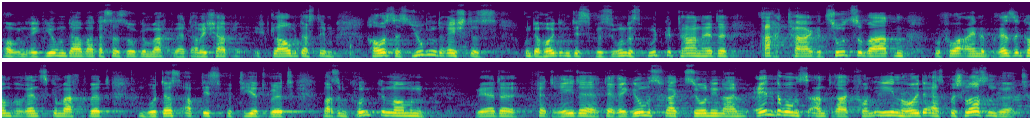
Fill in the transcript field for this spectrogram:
auch in Regierung da war, dass das so gemacht wird. Aber ich glaube, dass dem Haus des Jugendrechts und der heutigen Diskussion es gut getan hätte, acht Tage zuzuwarten, bevor eine Pressekonferenz gemacht wird, wo das abdiskutiert wird, was im Grunde genommen werte Vertreter der Regierungsfraktionen, in einem Änderungsantrag von Ihnen heute erst beschlossen wird.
